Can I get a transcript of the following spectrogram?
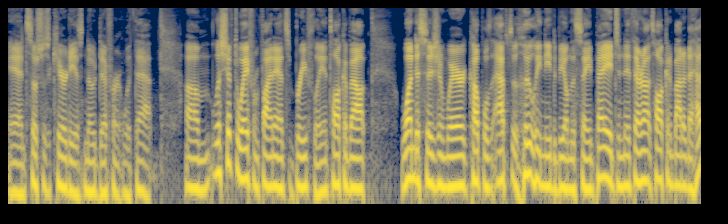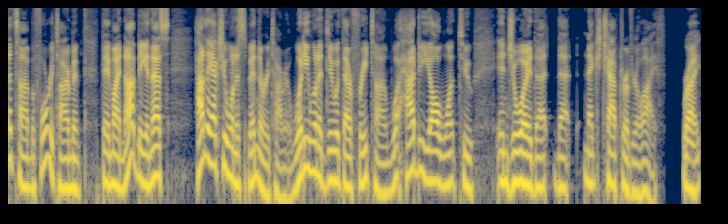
and Social Security is no different with that. Um, let's shift away from finance briefly and talk about one decision where couples absolutely need to be on the same page. And if they're not talking about it ahead of time before retirement, they might not be. And that's how do they actually want to spend their retirement? What do you want to do with that free time? What how do y'all want to enjoy that that next chapter of your life? Right.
